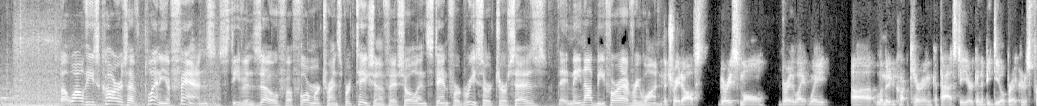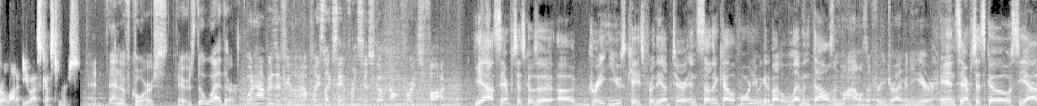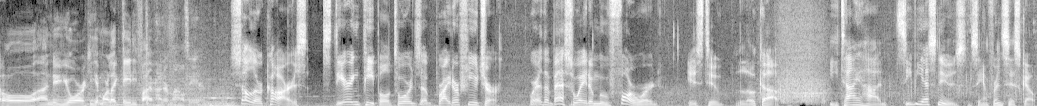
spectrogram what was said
But while these cars have plenty of fans, Stephen Zoepf, a former transportation official and Stanford researcher, says they may not be for everyone. The trade offs very small, very lightweight, uh, limited carrying capacity are going to be deal breakers for a lot of U.S. customers. And then, of course, there's the weather. What happens if you live in a place like San Francisco, known for its fog? Yeah, San Francisco is a, a, great use case for the Aptera. In Southern California, we get about 11,000 miles of free driving a year. In San Francisco, Seattle, uh, New York, you get more like 8,500 miles a year. Solar cars steering people towards a brighter future where the best way to move forward is to look up. Itay Hod, CBS News, San Francisco.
